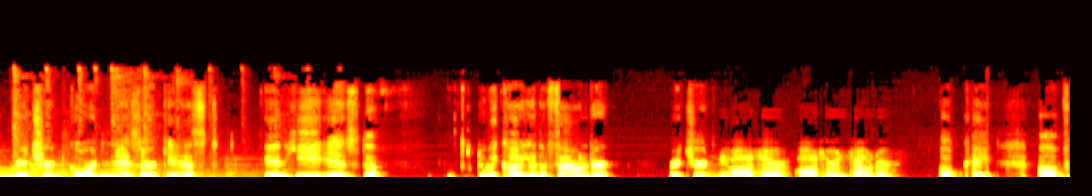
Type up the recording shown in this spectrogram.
Richard Gordon as our guest, and he is the do we call you the founder, Richard? The author, author and founder okay, of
